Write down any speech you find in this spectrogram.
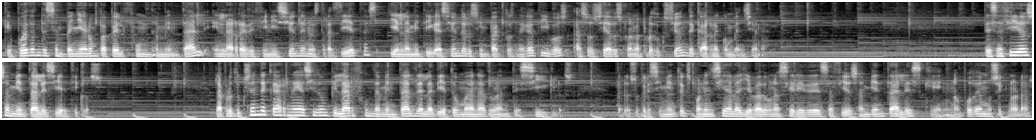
que puedan desempeñar un papel fundamental en la redefinición de nuestras dietas y en la mitigación de los impactos negativos asociados con la producción de carne convencional. Desafíos ambientales y éticos. La producción de carne ha sido un pilar fundamental de la dieta humana durante siglos, pero su crecimiento exponencial ha llevado a una serie de desafíos ambientales que no podemos ignorar.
